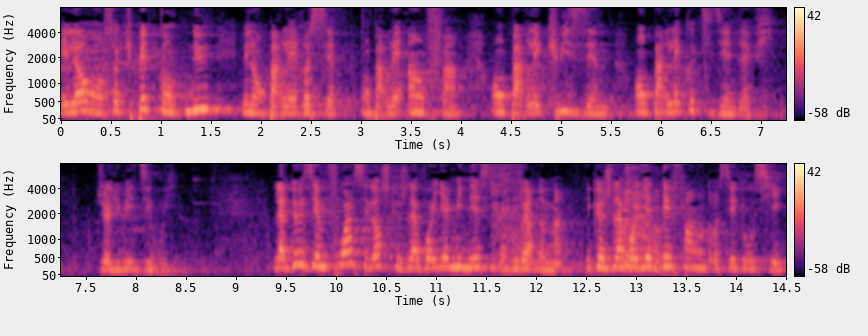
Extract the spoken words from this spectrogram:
Et là, on s'occupait de contenu, mais là, on parlait recettes, on parlait enfants, on parlait cuisine, on parlait quotidien de la vie. Je lui ai dit oui. La deuxième fois, c'est lorsque je la voyais ministre au gouvernement et que je la voyais défendre ses dossiers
